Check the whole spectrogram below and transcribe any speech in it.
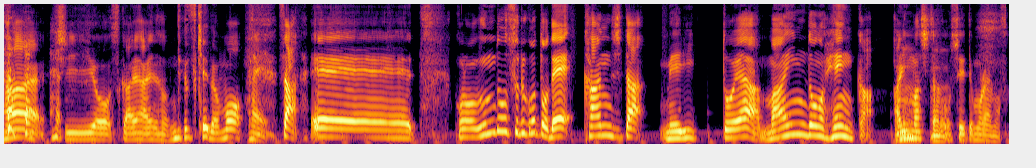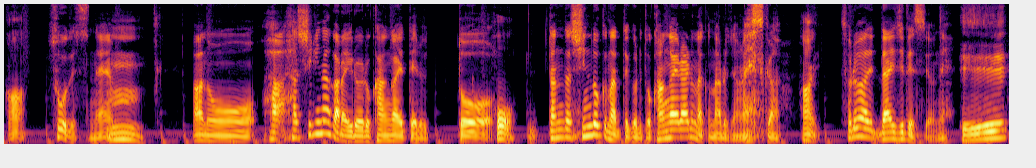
はい、CEO スカイハイさんですけども。はい。さあ、えーこの運動することで感じたメリットやマインドの変化ありましたらうんうん。教えてもらえますか、そうですね、うん。あのーは走りながらいろいろ考えてるとほだんだんしんどくなってくると考えられなくなるじゃないですか。うはい。それは大事ですよね。へえ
